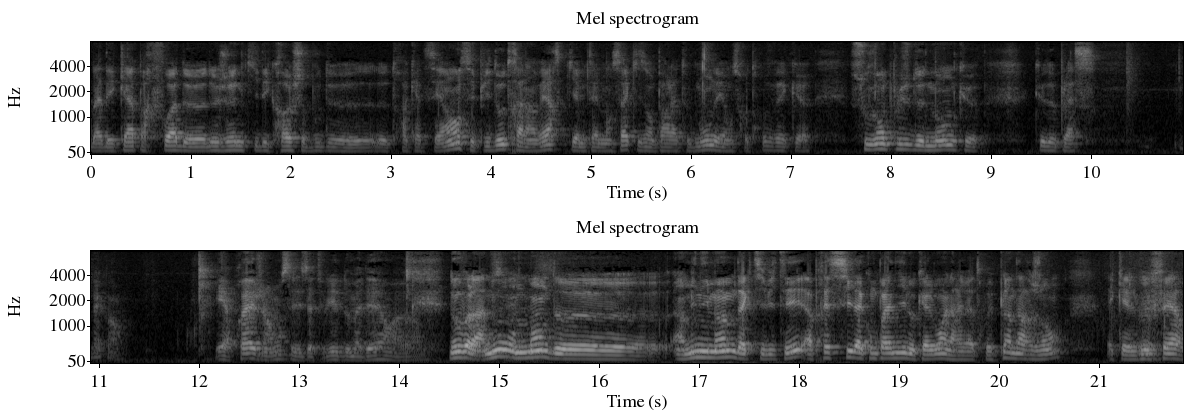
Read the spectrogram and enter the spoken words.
Bah, des cas parfois de, jeunes qui décrochent au bout de, de 3-4 séances, et puis d'autres à l'inverse qui aiment tellement ça qu'ils en parlent à tout le monde, et on se retrouve avec souvent plus de demandes que, que de places. D'accord. Et après, généralement, c'est des ateliers hebdomadaires. Euh, Donc voilà, nous, on demande euh, un minimum d'activité. Après, si la compagnie, localement, elle arrive à trouver plein d'argent et qu'elle veut faire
